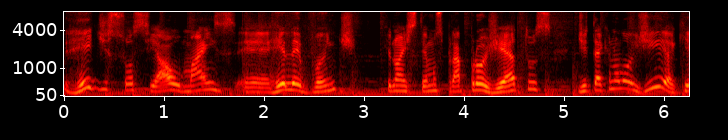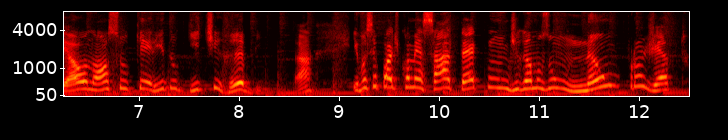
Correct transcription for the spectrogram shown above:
rede social mais é, relevante que nós temos para projetos de tecnologia, que é o nosso querido GitHub, tá? E você pode começar até com, digamos, um não projeto.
